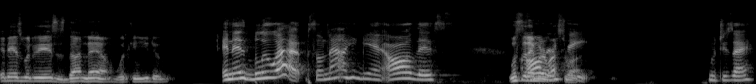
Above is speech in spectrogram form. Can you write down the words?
it is what it is. It's done now. What can you do? and it blew up. So now he getting all this. What's the name of the restaurant? hate. What you say?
